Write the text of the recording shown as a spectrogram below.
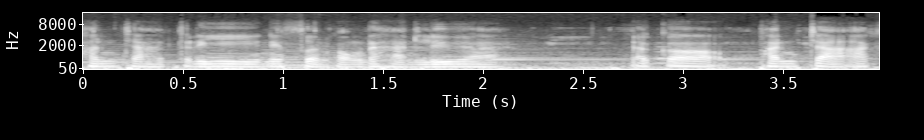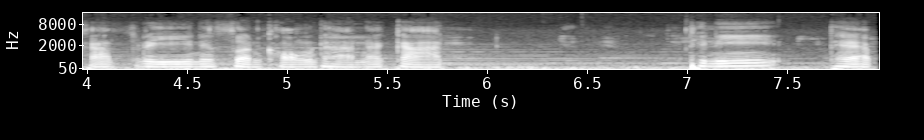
พันจ่าตรีในส่วนของทหารเรือ แล้วก็พันจ่าอากาศตรีในส่วนของทหารอากาศ ทีนี้แถบ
